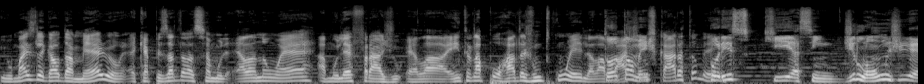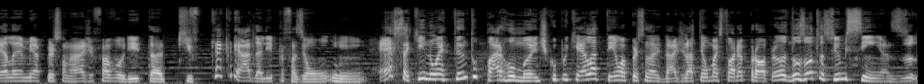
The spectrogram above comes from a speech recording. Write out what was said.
E o mais legal da Marion é que apesar dela ser a mulher, ela não é a mulher frágil, ela entra na porrada junto com ele, ela bate Totalmente. nos cara também. Por isso que, assim, de longe, ela é a minha personagem favorita, que, que é criada ali pra fazer um, um- Essa aqui não é tanto par romântico, porque ela tem uma personalidade, ela tem uma história própria. Nos outros filmes, sim, as- No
